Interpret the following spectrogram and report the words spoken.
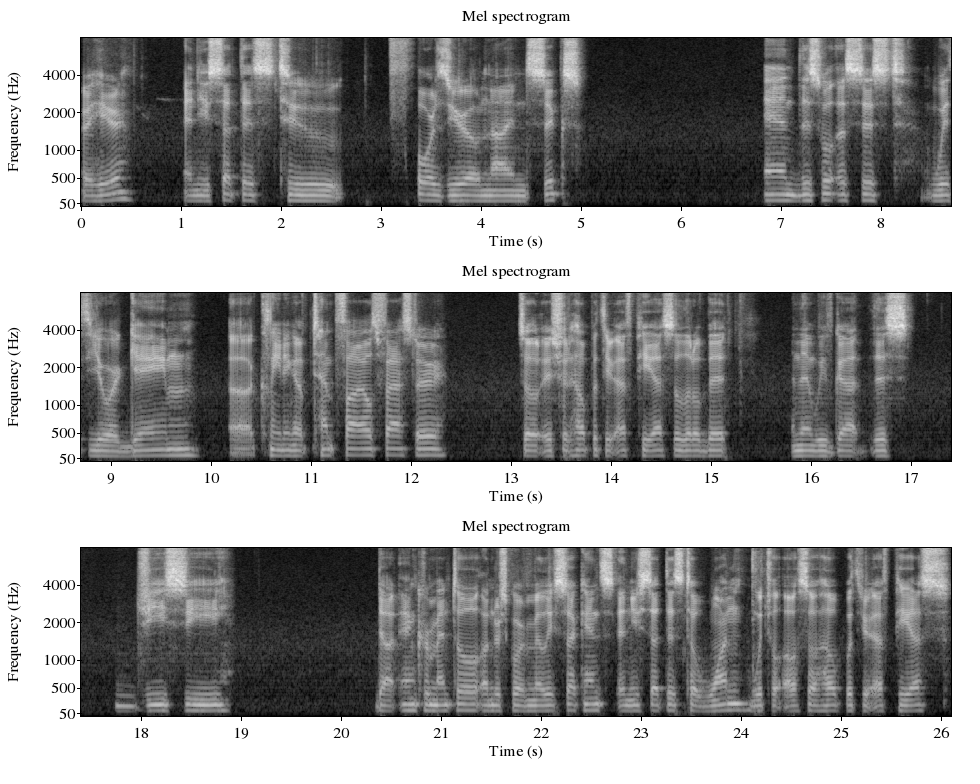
right here. And you set this to 4096. And this will assist with your game uh, cleaning up temp files faster. So it should help with your FPS a little bit. And then we've got this GC dot incremental underscore milliseconds and you set this to one which will also help with your fps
